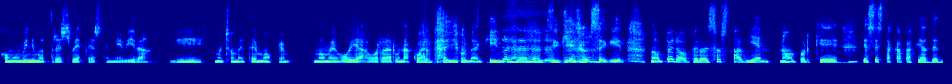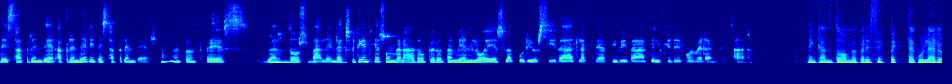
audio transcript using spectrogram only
como mínimo tres veces en mi vida. Y mucho me temo que no me voy a ahorrar una cuarta y una quinta si quiero seguir, ¿no? Pero, pero eso está bien, ¿no? Porque es esta capacidad de desaprender, aprender y desaprender, ¿no? Entonces, las dos valen. La experiencia es un grado, pero también lo es la curiosidad, la creatividad, el querer volver a empezar. Me encantó, me parece espectacular.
